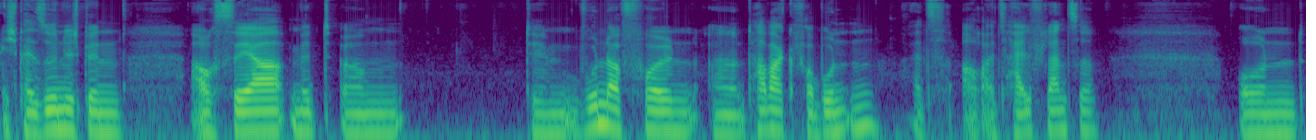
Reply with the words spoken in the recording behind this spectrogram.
Ich persönlich bin auch sehr mit dem wundervollen äh, Tabak verbunden, als, auch als Heilpflanze. Und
